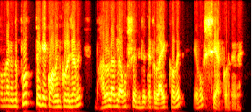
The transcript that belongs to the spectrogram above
তোমরা কিন্তু প্রত্যেকে কমেন্ট করে যাবে। ভালো লাগলে অবশ্যই ভিডিওতে একটা লাইক করবে এবং শেয়ার করে দেবে।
